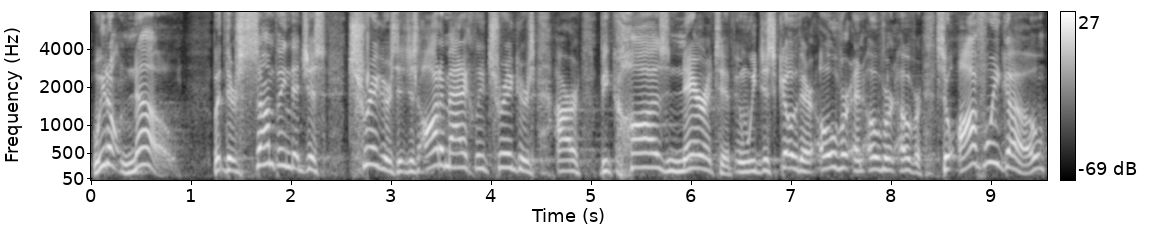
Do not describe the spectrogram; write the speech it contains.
We don't know. But there's something that just triggers, it just automatically triggers our because narrative, and we just go there over and over and over. So off we go,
